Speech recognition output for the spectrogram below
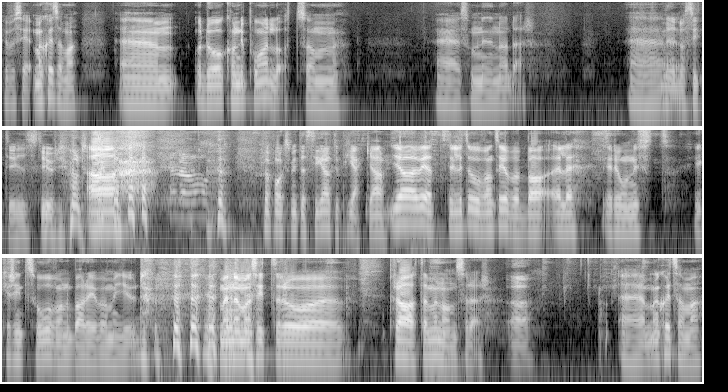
Vi får se. Men skitsamma. Um, och då kom det på en låt som, eh, som Nino där. Eh, Nino sitter ju i studion. Ja, för folk som inte ser att du pekar. Ja, jag vet. Det är lite ovant att jobba, ba- eller ironiskt. Jag kanske inte så ovan att bara jobba med ljud. Men när man sitter och eh, pratar med någon sådär. Ja. Eh, men skitsamma.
